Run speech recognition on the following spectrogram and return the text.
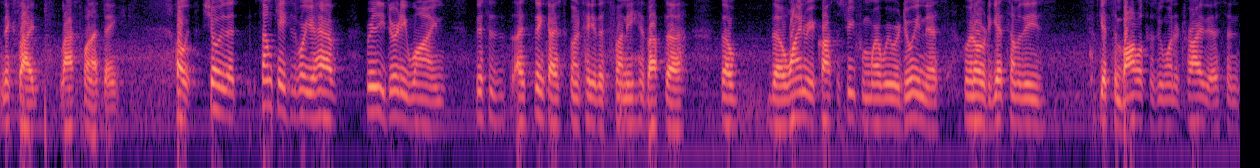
next slide, last one, I think. Oh, show you that some cases where you have really dirty wine, this is, I think I was going to tell you this funny about the, the, the winery across the street from where we were doing this. We went over to get some of these, get some bottles because we wanted to try this. And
